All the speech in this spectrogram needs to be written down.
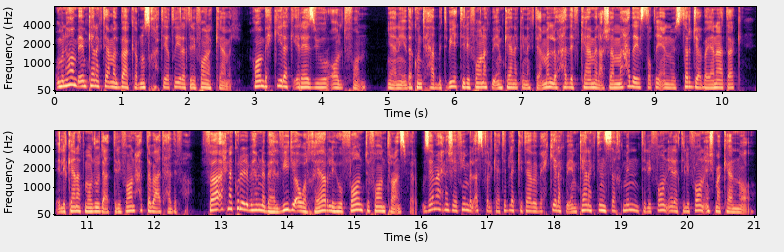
ومن هون بإمكانك تعمل backup نسخة احتياطية لتليفونك كامل. هون بحكي لك erase your old phone يعني إذا كنت حاب تبيع تليفونك بإمكانك إنك تعمل له حذف كامل عشان ما حدا يستطيع إنه يسترجع بياناتك اللي كانت موجودة على التليفون حتى بعد حذفها. فإحنا كل اللي بهمنا بهالفيديو أول خيار اللي هو phone to phone transfer. وزي ما إحنا شايفين بالأسفل كاتب لك كتابة بيحكي لك بإمكانك تنسخ من تليفون إلى تليفون إيش ما كان نوعه.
